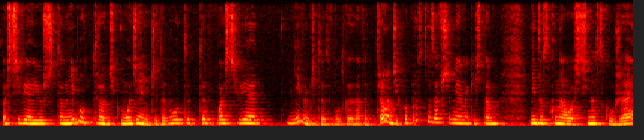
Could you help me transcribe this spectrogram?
Właściwie już to nie był trądzik młodzieńczy, to był to, to właściwie nie wiem, czy to jest w ogóle nawet trądzik, po prostu zawsze miałam jakieś tam niedoskonałości na skórze.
